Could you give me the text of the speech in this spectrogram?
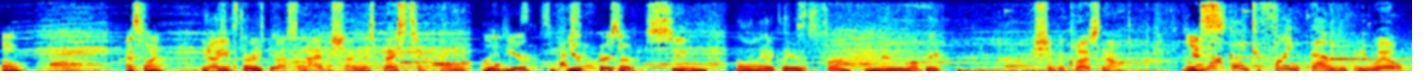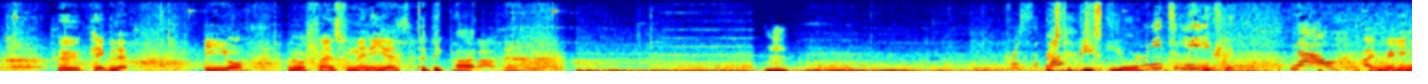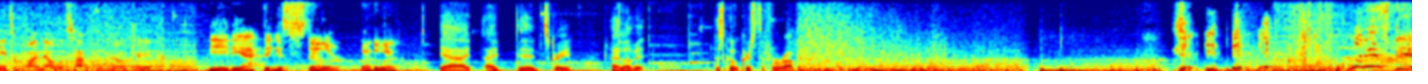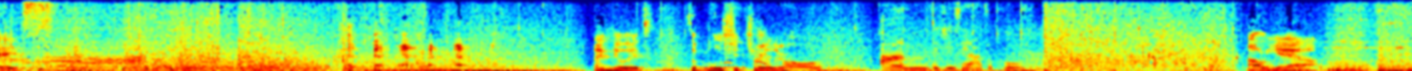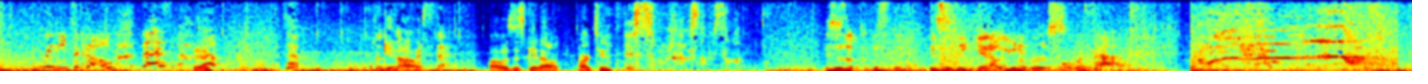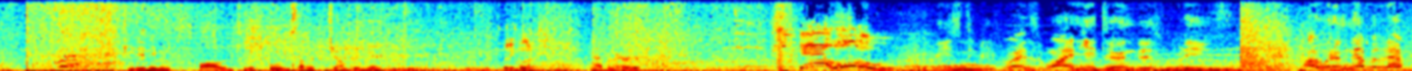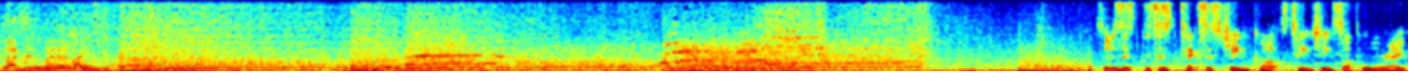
Oh, that's fine. You know, you're the Started first yet. person I ever shown this place to. Honey, Move your so your cursor. Soon, Oh, I gotta clear this. Mary Wobbly. There. You should be close now. We're Yes. not going to find them. We will. Pooh, Piglet, Eeyore, we were friends for many years. It's a big Go pot. out there. Christopher, Rest in peace, Eeyore. we need to leave. Now. I really need to find out what's happening there, okay? The the acting is stellar, by the way. Yeah, I, I did. It's great. I love it. Let's go, Christopher Robin. What is this? I knew it. It's a bullshit trailer. Pool. And did you say it has a pool? Oh yeah. We need to go. There's Okay. Get out. Larissa. Oh, is this Get Out Part Two? There's someone else outside. This is a this this is the Get Out universe. What was that? She didn't even fall into the pool. You saw her jump in there. Pretty much. What happened to her? Yeah. Whoa. Please to be friends. Why are you doing this, please? I would have never left, I swear, I swear. So this is this is Texas Chain Co- Chain Chainsaw Pool, right?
